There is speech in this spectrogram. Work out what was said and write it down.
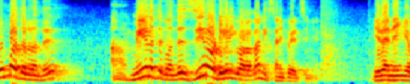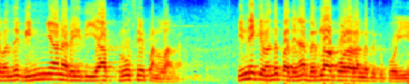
கும்பத்திலிருந்து மீனத்துக்கு வந்து ஜீரோ டிகிரிக்கு வரதான் இன்னைக்கு சனி பயிற்சிங்க. இதை நீங்கள் வந்து விஞ்ஞான ரீதியாக ப்ரூஃபே பண்ணலாங்க. இன்னைக்கு வந்து பார்த்தீங்கன்னா பிர்லா கோளரங்கத்துக்கு போய்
